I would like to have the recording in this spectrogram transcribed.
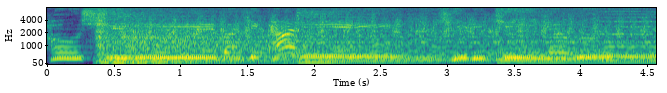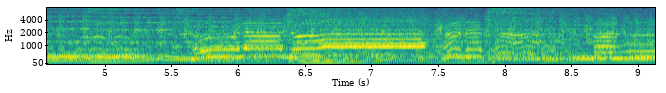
Oh, she 光響き合う空の彼方まで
